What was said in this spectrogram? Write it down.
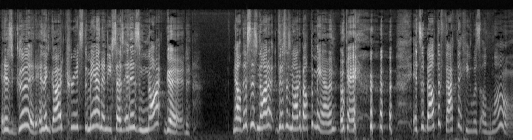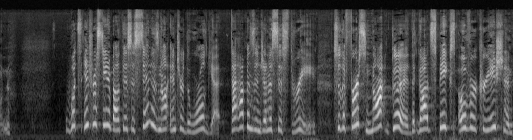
it is good. And then God creates the man and he says, it is not good. Now, this is not, this is not about the man, okay? it's about the fact that he was alone. What's interesting about this is sin has not entered the world yet. That happens in Genesis 3. So, the first not good that God speaks over creation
